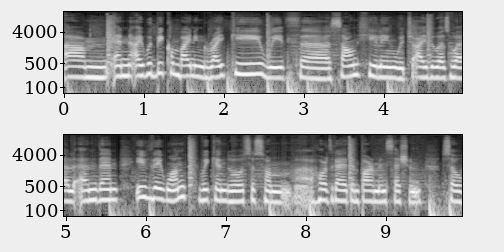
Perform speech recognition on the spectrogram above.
Um, and i would be combining reiki with uh, sound healing which i do as well. And then if they want we can do also some uh, horse guided empowerment session. So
